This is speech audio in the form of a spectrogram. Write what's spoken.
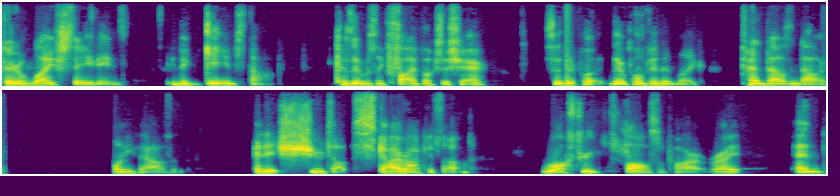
their life savings into GameStop because it was like five bucks a share. So they're put they're pumping in like ten thousand dollars, twenty thousand, and it shoots up, skyrockets up. Wall Street falls apart, right? And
